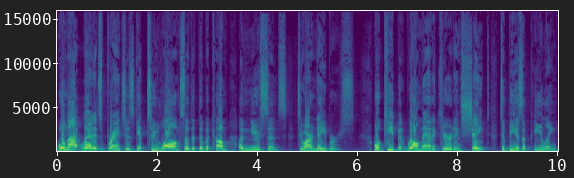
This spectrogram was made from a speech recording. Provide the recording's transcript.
We'll not let its branches get too long so that they become a nuisance to our neighbors. We'll keep it well manicured and shaped to be as appealing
